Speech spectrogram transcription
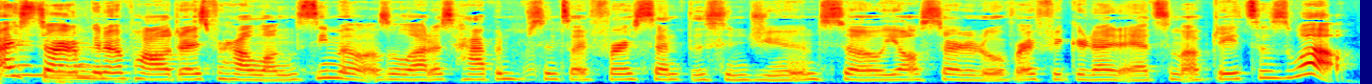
I start, I'm going to apologize for how long this email is. A lot has happened since I first sent this in June, so y'all started over. I figured I'd add some updates as well.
